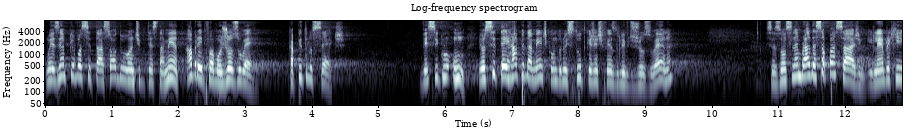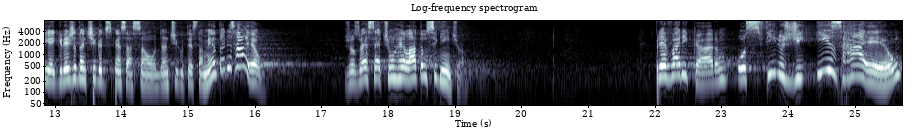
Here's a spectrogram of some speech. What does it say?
Um exemplo que eu vou citar só do Antigo Testamento, abre aí, por favor, Josué, capítulo 7, versículo 1. Eu citei rapidamente, quando no estudo que a gente fez do livro de Josué, né? Vocês vão se lembrar dessa passagem. E lembra que a igreja da antiga dispensação, do Antigo Testamento, era Israel. Josué 7,1 relata o seguinte: ó, prevaricaram os filhos de Israel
